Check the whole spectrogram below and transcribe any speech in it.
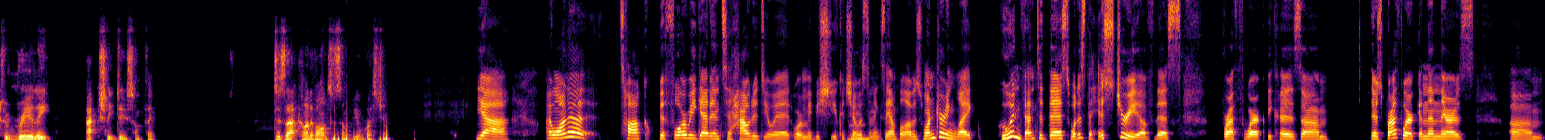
to really actually do something. does that kind of answer some of your question? Yeah. I want to talk before we get into how to do it, or maybe you could show mm. us an example. I was wondering, like, who invented this? What is the history of this breath work? Because um, there's breath work, and then there's um,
